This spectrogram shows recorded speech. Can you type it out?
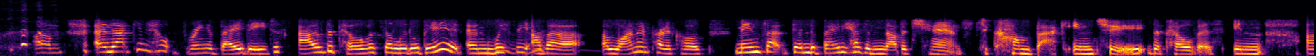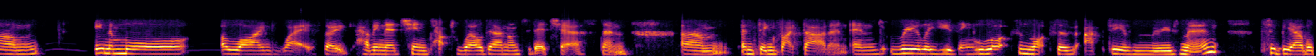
um, and that can help bring a baby just out of the pelvis a little bit. And with the other alignment protocols, means that then the baby has another chance to come back into the pelvis in um, in a more aligned way. So having their chin tucked well down onto their chest and um, and things like that, and, and really using lots and lots of active movement to be able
